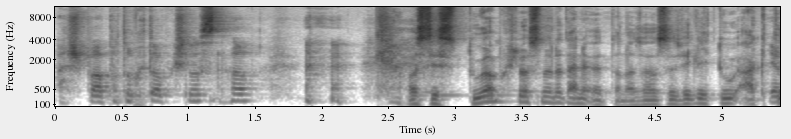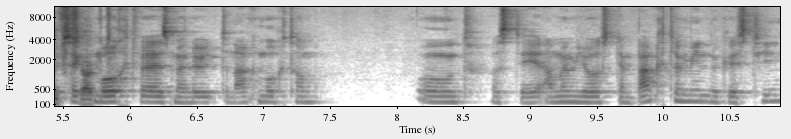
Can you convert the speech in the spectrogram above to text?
ein Sparprodukt abgeschlossen habe. Hast das du abgeschlossen oder deine Eltern? Also hast du das wirklich du Ich habe aktiv es ja gesagt? gemacht, weil es meine Eltern auch gemacht haben. Und was die einmal im Jahr hast du den Banktermin, du gehst hin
